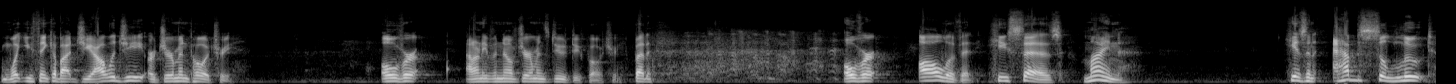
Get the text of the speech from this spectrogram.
and what you think about geology or German poetry. Over, I don't even know if Germans do do poetry, but over all of it, he says, Mine. He is an absolute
